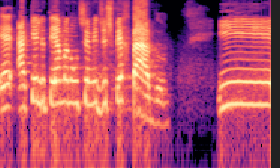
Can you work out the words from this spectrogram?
é, aquele tema não tinha me despertado. E,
